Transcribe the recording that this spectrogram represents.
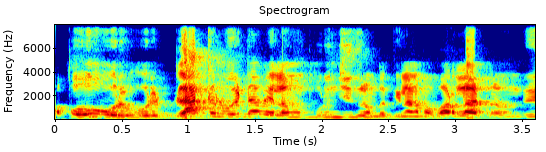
அப்போ ஒரு ஒரு பிளாக் அண்ட் ஒயிட்டாவே எல்லாமே புரிஞ்சுக்கிறோம் பாத்தீங்களா? நம்ம வரலாற்றை வந்து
